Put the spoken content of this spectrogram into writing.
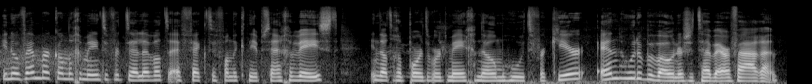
In november kan de gemeente vertellen wat de effecten van de knip zijn geweest. In dat rapport wordt meegenomen hoe het verkeer en hoe de bewoners het hebben ervaren.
